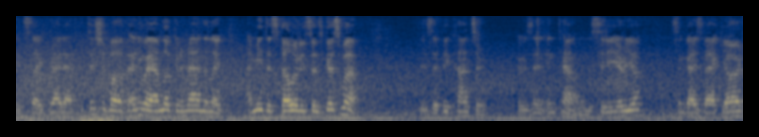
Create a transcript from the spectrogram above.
It's like right after Tisha B'av. Anyway, I'm looking around and like I meet this fellow, and he says, "Guess what? There's a big concert. It was in, in town, in the city area, some guy's backyard.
